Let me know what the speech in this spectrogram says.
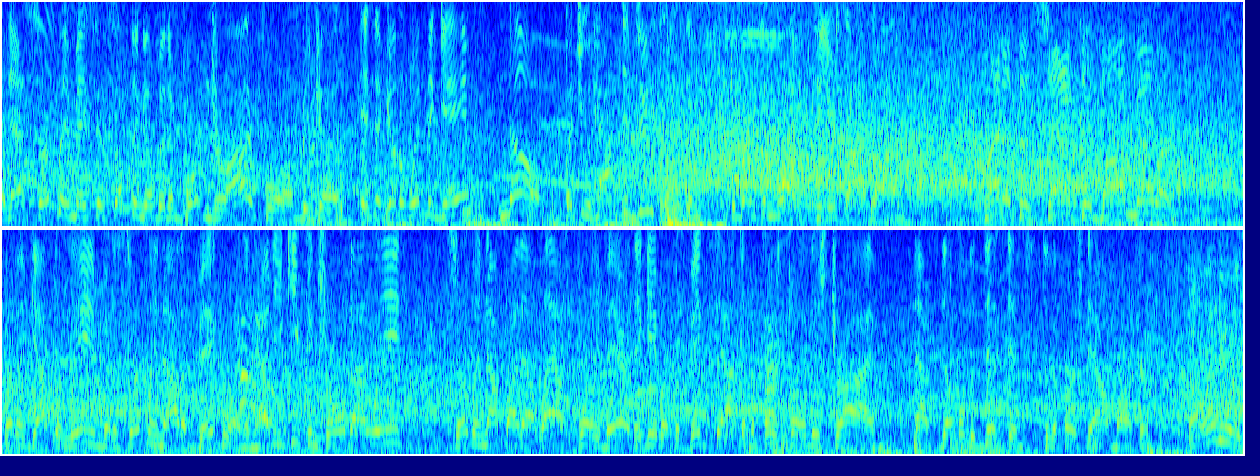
And that certainly makes it something of an important drive for them because is it going to win the game? No, but you have to do something to bring some life to your sideline. Credit the sack to Von Miller. Well, they got the lead, but it's certainly not a big one. And how do you keep control of that lead? Certainly not by that last play there. They gave up a big sack on the first play of this drive. Now it's double the distance to the first down marker. Oh, into a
